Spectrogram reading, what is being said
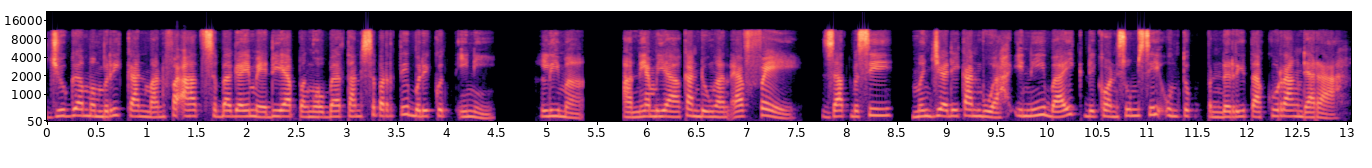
juga memberikan manfaat sebagai media pengobatan seperti berikut ini. 5. Anemia kandungan Fv, zat besi, menjadikan buah ini baik dikonsumsi untuk penderita kurang darah.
